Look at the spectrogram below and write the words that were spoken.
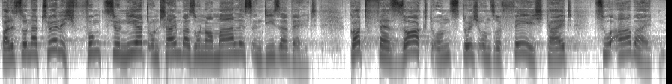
Weil es so natürlich funktioniert und scheinbar so normal ist in dieser Welt. Gott versorgt uns durch unsere Fähigkeit zu arbeiten,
